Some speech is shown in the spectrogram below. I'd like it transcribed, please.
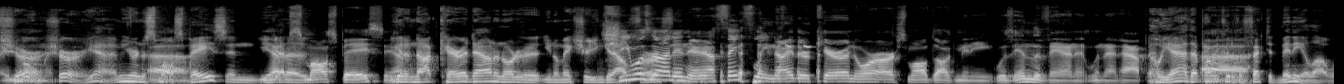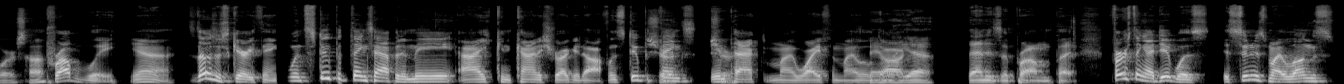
a Sure, moment. sure. Yeah. I mean, you're in a small Uh, space and you Yeah, gotta small space. you gotta knock Kara down in order to, you know, make sure you can get out. she was not in there. Now, thankfully, neither Kara nor our small dog Minnie was in the van when that happened. Oh yeah, that probably could have Uh, affected Minnie a lot worse, huh? Probably, yeah. Those are scary things. When stupid things happen to me, I can kind of shrug it off. When stupid Sure, things sure. impact my wife and my little Family, dog, yeah. that is a problem. But first thing I did was, as soon as my lungs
